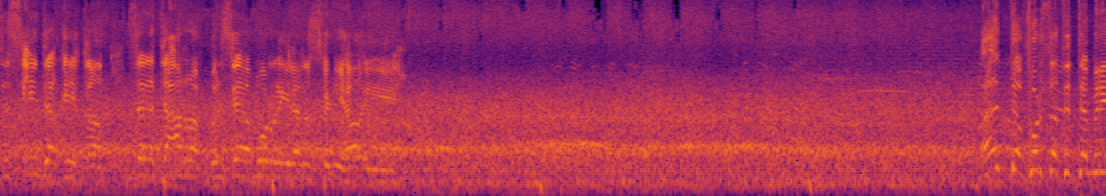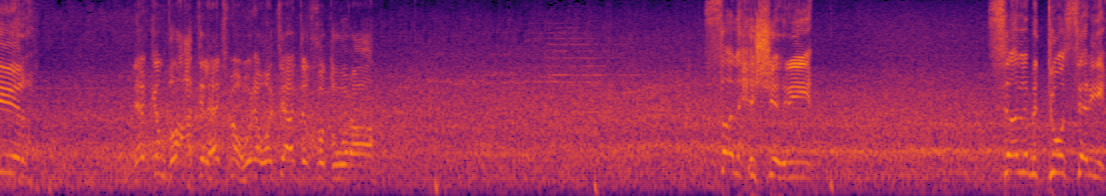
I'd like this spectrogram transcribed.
90 دقيقة سنتعرف من سيمر إلى نصف النهائي. عنده فرصة التمرير. لكن ضاعت الهجمة هنا وانتهت الخطورة. صالح الشهري. سالم الدوسري.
